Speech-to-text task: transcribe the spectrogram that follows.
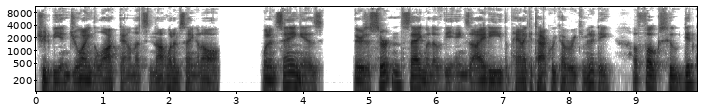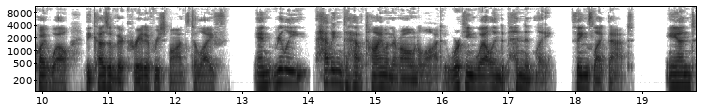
should be enjoying the lockdown. That's not what I'm saying at all. What I'm saying is there's a certain segment of the anxiety, the panic attack recovery community of folks who did quite well because of their creative response to life and really having to have time on their own a lot, working well independently, things like that. And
